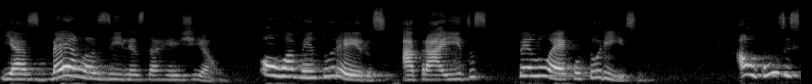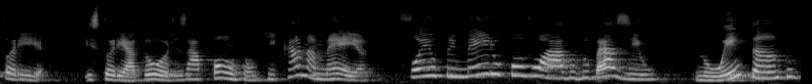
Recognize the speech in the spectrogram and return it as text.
e às belas ilhas da região, ou aventureiros atraídos pelo ecoturismo. Alguns histori historiadores apontam que Canameia foi o primeiro povoado do Brasil. No entanto,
